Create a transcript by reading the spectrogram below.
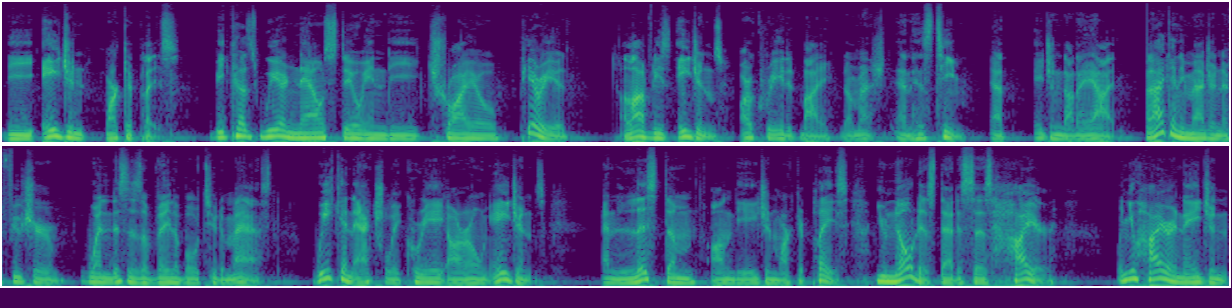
the agent marketplace. Because we are now still in the trial period, a lot of these agents are created by Dharmesh and his team at agent.ai. But I can imagine a future when this is available to the mass. We can actually create our own agents and list them on the agent marketplace. You notice that it says hire when you hire an agent,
